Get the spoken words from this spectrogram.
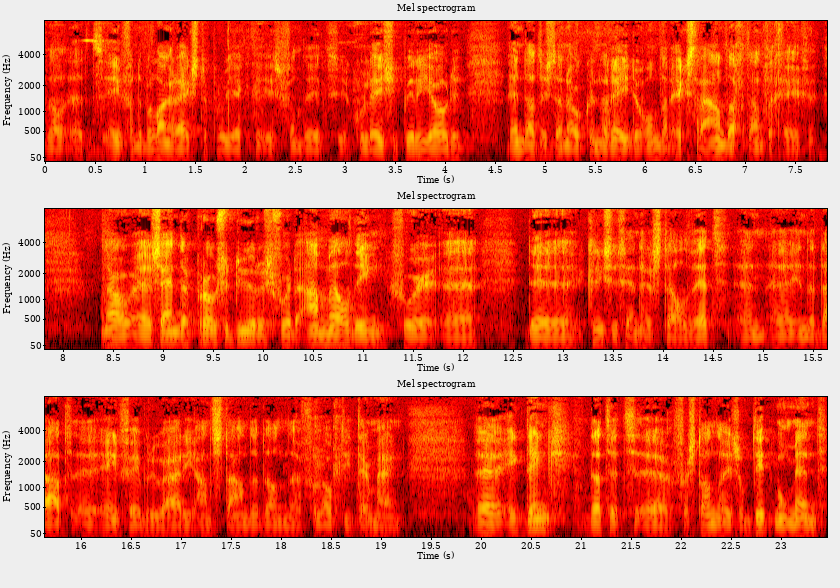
wel het een van de belangrijkste projecten is van deze collegeperiode. En dat is dan ook een reden om er extra aandacht aan te geven. Nou eh, zijn er procedures voor de aanmelding voor eh, de crisis- en herstelwet. En eh, inderdaad, eh, 1 februari aanstaande, dan verloopt die termijn. Ik denk dat het verstandig is op dit moment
